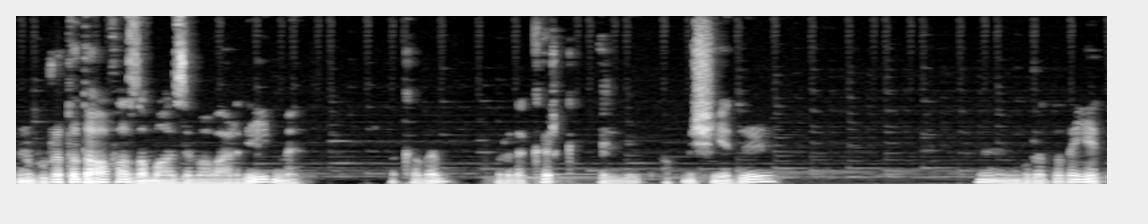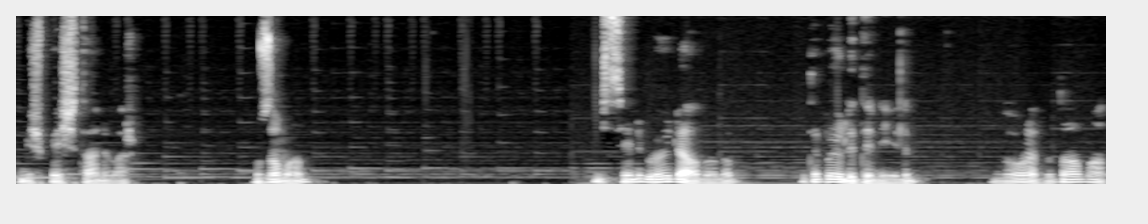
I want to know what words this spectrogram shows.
Şimdi burada daha fazla malzeme var değil mi? Bakalım. Burada 40, 50, 67. Hmm, burada da 75 tane var. O zaman biz seni böyle alalım. Bir de böyle deneyelim. Şimdi orada daha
